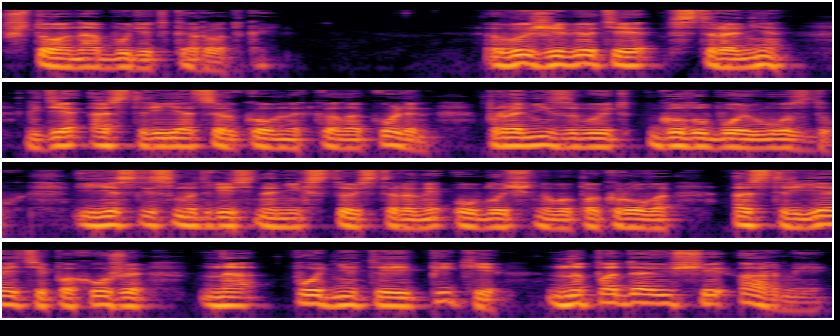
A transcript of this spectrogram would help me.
что она будет короткой. Вы живете в стране, где острия церковных колоколен пронизывают голубой воздух, и если смотреть на них с той стороны облачного покрова, острия эти похожи на поднятые пики нападающей армии,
